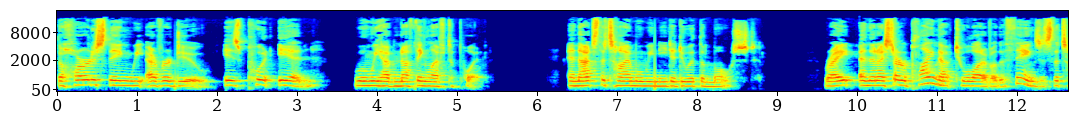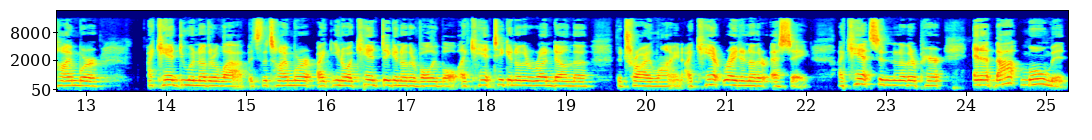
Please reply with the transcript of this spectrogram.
the hardest thing we ever do is put in when we have nothing left to put and that's the time when we need to do it the most right and then i started applying that to a lot of other things it's the time where I can't do another lap. It's the time where I, you know, I can't dig another volleyball. I can't take another run down the, the try line. I can't write another essay. I can't sit in another parent. And at that moment,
